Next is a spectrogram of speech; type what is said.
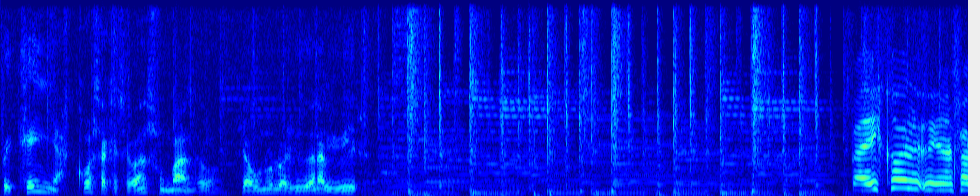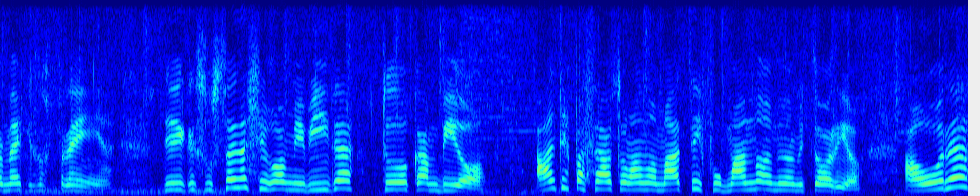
pequeñas cosas que se van sumando que a uno lo ayudan a vivir. Padezco de una enfermedad de esquizofrenia. Desde que Susana llegó a mi vida, todo cambió. Antes pasaba tomando mate y fumando en mi dormitorio. Ahora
